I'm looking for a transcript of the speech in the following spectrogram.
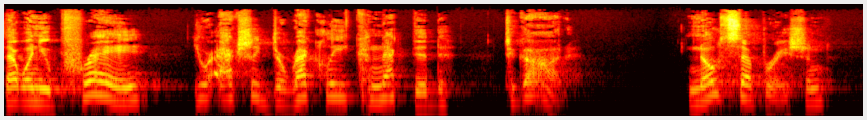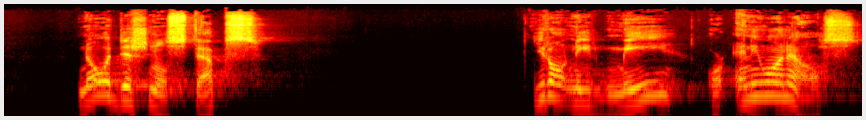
that when you pray, you are actually directly connected to God. No separation, no additional steps. You don't need me or anyone else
